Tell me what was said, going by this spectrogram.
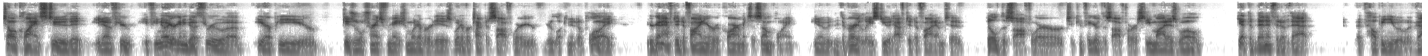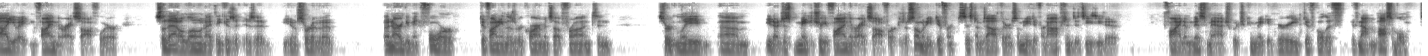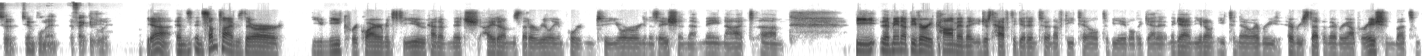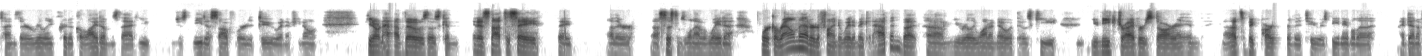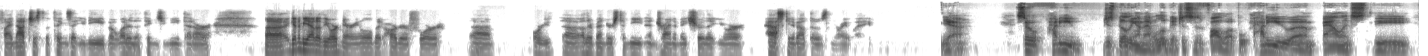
tell clients too that you know if you're if you know you're going to go through a ERP or digital transformation, whatever it is, whatever type of software you're you're looking to deploy, you're going to have to define your requirements at some point. You know, at the mm-hmm. very least, you would have to define them to build the software or to configure the software. So you might as well get the benefit of that of helping you evaluate and find the right software. So that alone, I think, is a, is a you know sort of a an argument for defining those requirements up front, and certainly um, you know just making sure you find the right software because there's so many different systems out there and so many different options. It's easy to find a mismatch, which can make it very difficult, if if not impossible, to to implement effectively. Yeah, and and sometimes there are unique requirements to you, kind of niche items that are really important to your organization that may not um, be that may not be very common that you just have to get into enough detail to be able to get it. And again, you don't need to know every every step of every operation, but sometimes there are really critical items that you just need a software to do. And if you don't if you don't have those, those can and it's not to say they other uh, systems won't have a way to work around that or to find a way to make it happen, but um, you really want to know what those key unique drivers are and, now, that's a big part of it too, is being able to identify not just the things that you need, but what are the things you need that are uh, going to be out of the ordinary, a little bit harder for uh, or uh, other vendors to meet, and trying to make sure that you are asking about those in the right way. Yeah, So, how do you just building on that a little bit, just as a follow up? How do you um, balance the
